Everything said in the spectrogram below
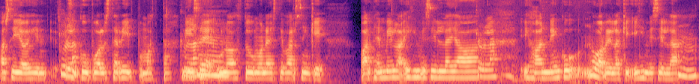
asioihin Kyllä. Kyllä. sukupuolesta riippumatta, Kyllä. niin se unohtuu monesti varsinkin vanhemmilla ihmisillä ja Kyllä. ihan niin kuin nuorillakin ihmisillä. Mm.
